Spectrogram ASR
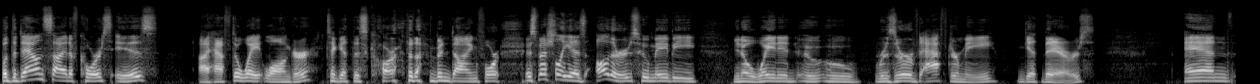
But the downside, of course, is I have to wait longer to get this car that I've been dying for, especially as others who maybe, you know, waited, who, who reserved after me get theirs. And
